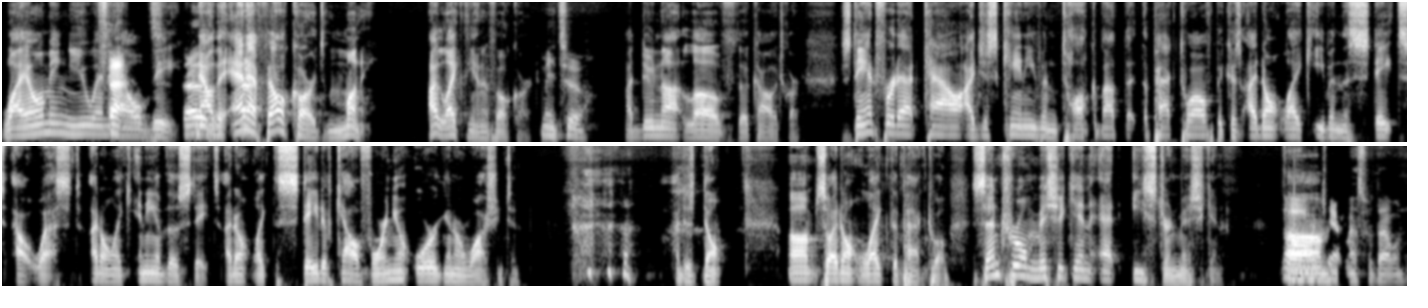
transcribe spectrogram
Wyoming, UNLV. Now, the NFL card's money. I like the NFL card. Me too. I do not love the college card. Stanford at Cal, I just can't even talk about the, the Pac 12 because I don't like even the states out west. I don't like any of those states. I don't like the state of California, Oregon, or Washington. I just don't. Um, so I don't like the Pac 12. Central Michigan at Eastern Michigan. Oh, um, I can't mess with that one.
